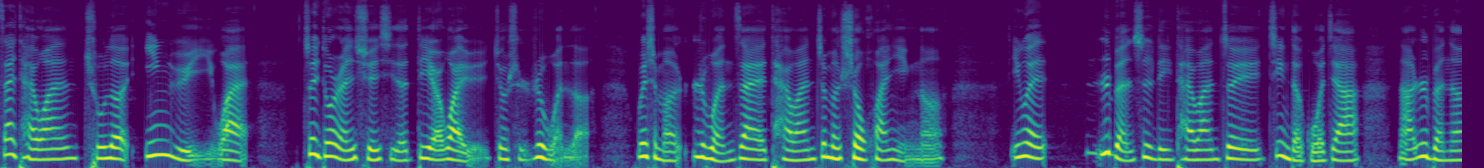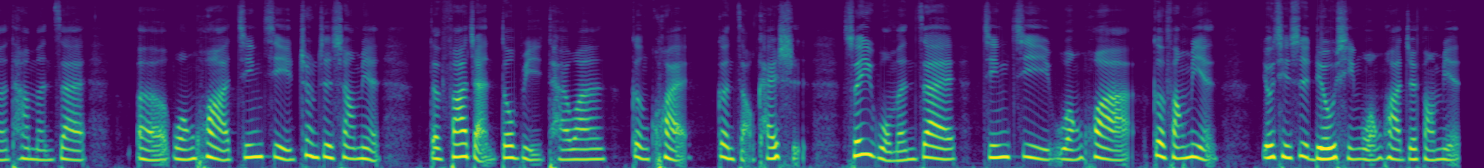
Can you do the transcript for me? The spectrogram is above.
在台湾，除了英语以外，最多人学习的第二外语就是日文了。为什么日文在台湾这么受欢迎呢？因为日本是离台湾最近的国家。那日本呢？他们在呃文化、经济、政治上面的发展都比台湾更快、更早开始，所以我们在经济、文化各方面，尤其是流行文化这方面，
